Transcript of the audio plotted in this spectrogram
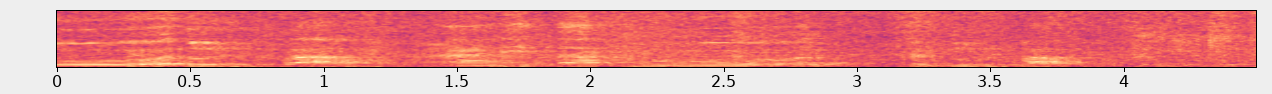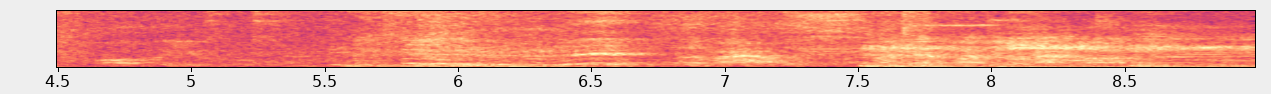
takut Betul pak Ani takut Betul pak Oh tuyul Lama Masa kau tuyulan pak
